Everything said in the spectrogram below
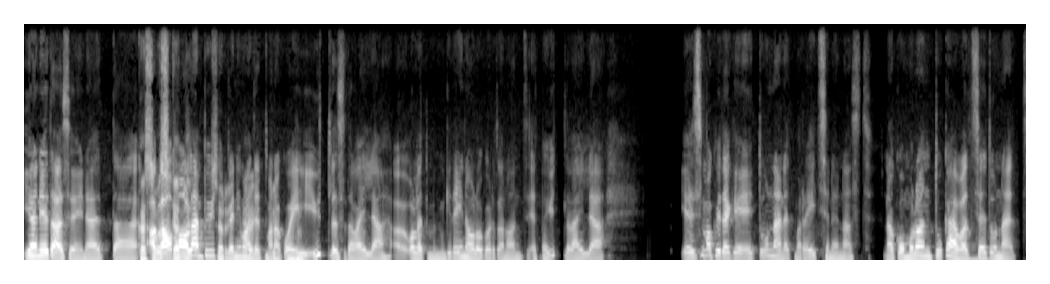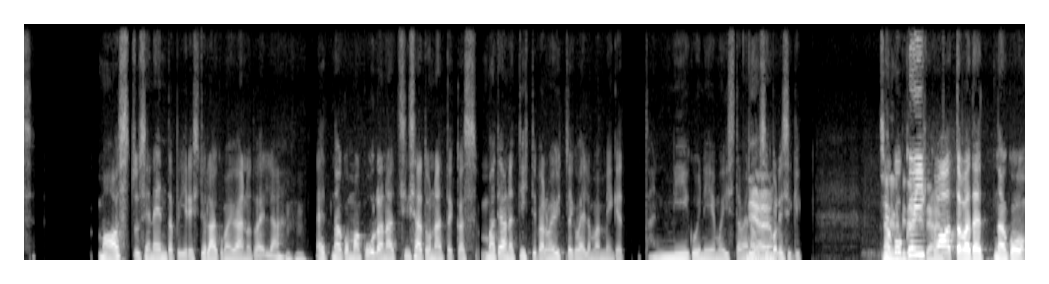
ja nii edasi onju, et äh, Kas aga oskad ma olen püüdnud sorry, ka niimoodi, et ma nagu ei ütle seda välja, oletame, et mingi teine olukord on olnud, et ma ei ütle välja. ja siis ma kuidagi tunnen, et ma reetsin ennast, nagu mul on tugevalt see tunne, et ma astusin enda piirist üle, kui ma ei öelnud välja. Mhm. et nagu ma kuulan nad sisetunnet, et kas ma tean, et tihtipeale ma ei ütlegi välja, ma olen mingi, et ta on niikuinii mõistav ja nagu siin pole isegi nagu kõik teha. vaatavad, et nagu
